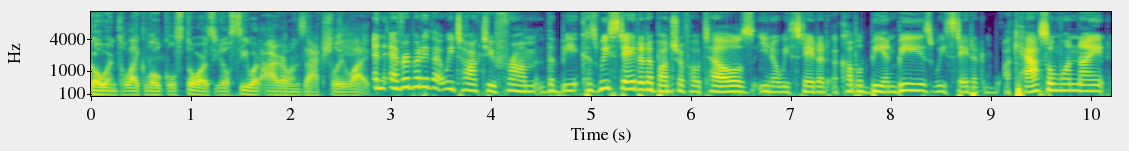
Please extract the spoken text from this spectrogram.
go into like local stores, and you'll see what Ireland's actually like. And everybody that we talked to from the B, because we stayed at a bunch of hotels. You know, we stayed at a couple B and B's. We stayed at a castle one night,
